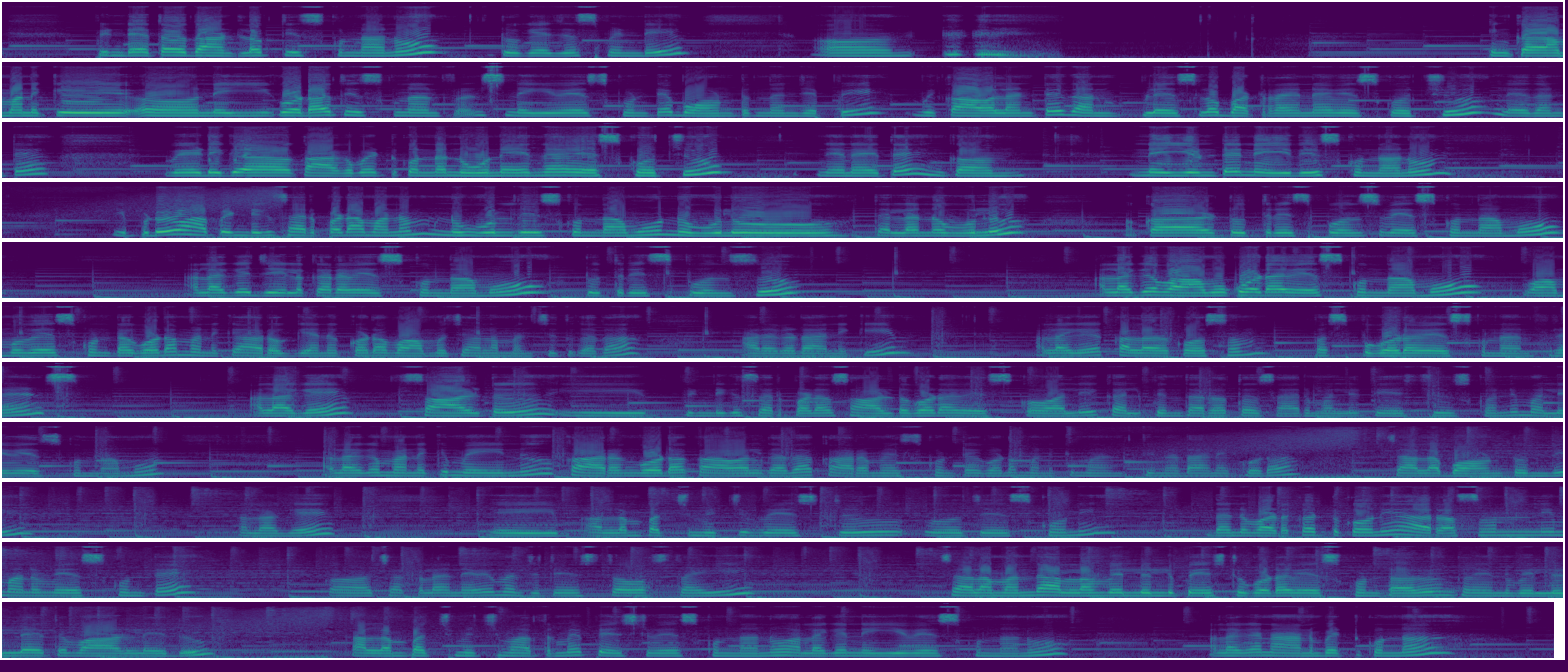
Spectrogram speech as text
పిండి అయితే దాంట్లోకి తీసుకున్నాను. టూ కేజెస్ పిండి. ఇంకా మనకి నెయ్యి కూడా తీసుకున్నాను ఫ్రెండ్స్. నెయ్యి వేసుకుంటే బాగుంటుందని చెప్పి. మీకు కావాలంటే దాని ప్లేస్లో బటర్ అయినా వేసుకోవచ్చు. లేదంటే వేడిగా కాగబెట్టుకున్న నూనె అయినా వేసుకోవచ్చు. నేనైతే ఇంకా నెయ్యి ఉంటే నెయ్యి తీసుకున్నాను. ఇప్పుడు ఆ పిండికి సరిపడా మనం నువ్వులు తీసుకుందాము. నువ్వులు తెల్ల నువ్వులు ఒక టూ త్రీ స్పూన్స్ వేసుకుందాము. అలాగే జీలకర్ర వేసుకుందాము టూ త్రీ స్పూన్స్ అలాగే వాము కూడా వేసుకుందాము. వాము వేసుకుంటా కూడా మనకి ఆరోగ్యానికి కూడా వాము చాలా మంచిది కదా అరగడానికి. అలాగే కలర్ కోసం పసుపు కూడా వేసుకున్నాను ఫ్రెండ్స్. అలాగే సాల్ట్ ఈ పిండికి సరిపడా సాల్ట్ కూడా వేసుకోవాలి. కలిపిన తర్వాత ఒకసారి మళ్ళీ టేస్ట్ చూసుకొని మళ్ళీ వేసుకుందాము. అలాగే మనకి మెయిన్ కారం కూడా కావాలి కదా. కారం వేసుకుంటే కూడా మనకి మన తినడానికి కూడా చాలా బాగుంటుంది. అలాగే అల్లం పచ్చిమిర్చి పేస్ట్ చేసుకొని దాన్ని వడకట్టుకొని ఆ రసంని మనం వేసుకుంటే చెక్కలు అనేవి మంచి టేస్ట్తో వస్తాయి. చాలామంది అల్లం వెల్లుల్లి పేస్ట్ కూడా వేసుకుంటారు. ఇంకా నేను వెల్లుల్లి అయితే వాడలేదు. అల్లం పచ్చిమిర్చి మాత్రమే పేస్ట్ వేసుకున్నాను. అలాగే నెయ్యి వేసుకున్నాను. అలాగే నానబెట్టుకున్న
